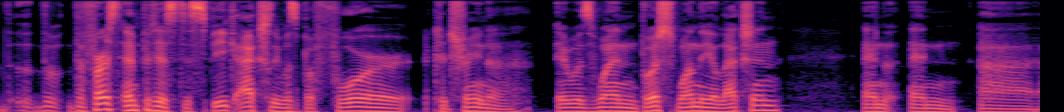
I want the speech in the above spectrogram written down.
the, the first impetus to speak actually was before Katrina. It was when Bush won the election and, and, uh,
